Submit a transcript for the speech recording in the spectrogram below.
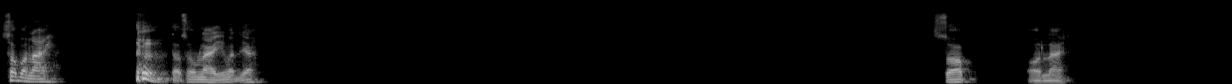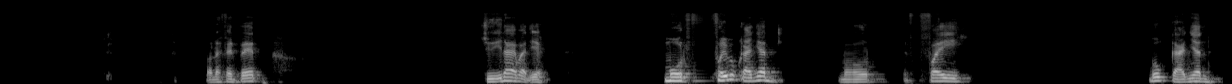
shop online. Tạo shop online các bạn nhé. Shop online. Còn là fanpage. Chú ý đây bạn nhỉ. Một Facebook cá nhân. Một Facebook cá nhân.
